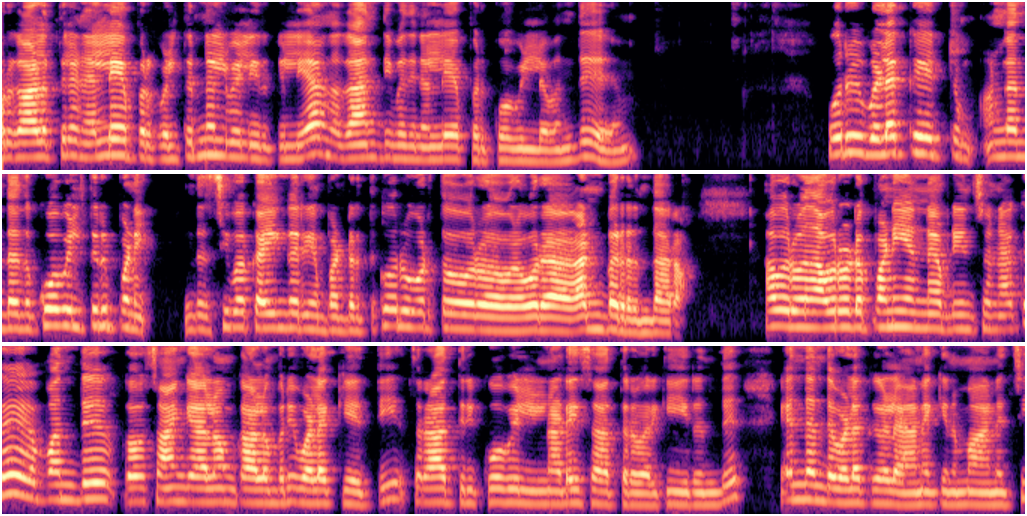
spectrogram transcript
ஒரு காலத்தில் நெல்லையப்பர் கோவில் திருநெல்வேலி இருக்கு இல்லையா? அங்கே காந்திமதி நெல்லையப்பர் கோவிலில் வந்து ஒரு விளக்கேற்றும். அங்கே அந்த அந்த கோவில் திருப்பணி இந்த சிவ கைங்கரியம் பண்ணுறதுக்கு ஒரு ஒருத்தர் ஒரு ஒரு அன்பர் இருந்தாராம். அவர் அவரோட பணி என்ன அப்படின்னு சொன்னாக்க வந்து சாயங்காலம் காலம் வரை விளக்கேற்றி ராத்திரி கோவில் நடை சாத்துற வரைக்கும் இருந்து எந்தெந்த விளக்குகளை அணைக்கணுமோ அணைச்சி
